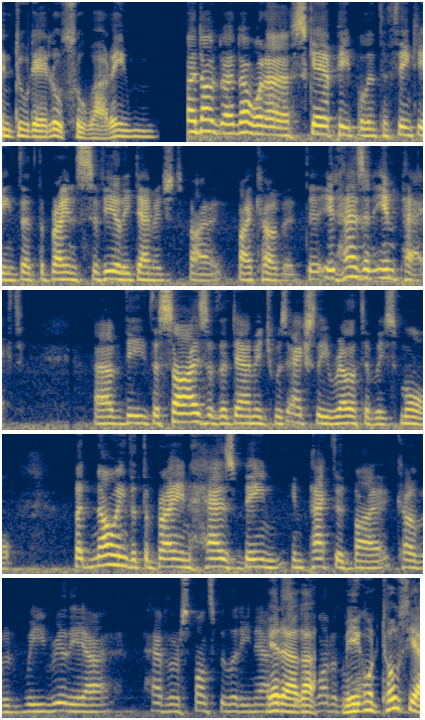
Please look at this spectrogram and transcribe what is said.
င်တူတယ်လို့ဆိုပါတယ်။ I don't, I don't want to scare people into thinking that the brain is severely damaged by, by COVID. It has an impact. Uh, the, the size of the damage was actually relatively small. But knowing that the brain has been impacted by COVID, we really are, have the responsibility now အဲ့ဒါက to see what are the မိကွန်းထုတ်เสีย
